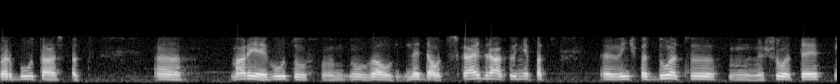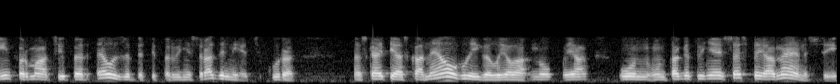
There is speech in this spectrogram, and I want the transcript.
varbūt tās pat uh, Marijai būtu nu, vēl nedaudz skaidrāk, viņa pat, uh, viņš pat dot uh, šo te informāciju par Elizabeti, par viņas radinieci, kura uh, skaitījās kā neauglīga lielā, nu, jā, un, un tagad viņai ir sestajā mēnesī.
